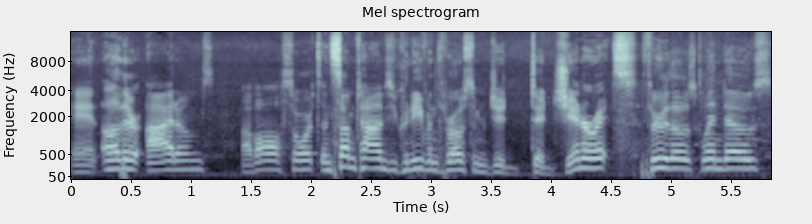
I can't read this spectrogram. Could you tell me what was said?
and other items of all sorts, and sometimes you can even throw some ge- degenerates through those windows.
